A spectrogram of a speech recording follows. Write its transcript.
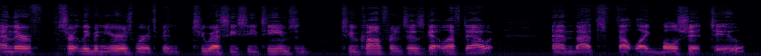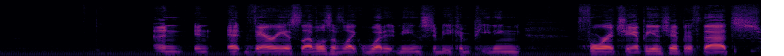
And there have certainly been years where it's been two SEC teams and two conferences get left out, and that's felt like bullshit too. And in at various levels of like what it means to be competing for a championship, if that's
